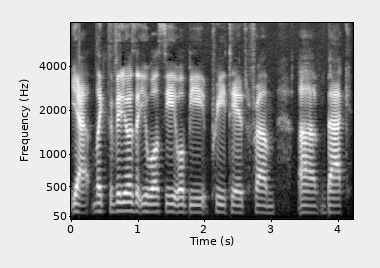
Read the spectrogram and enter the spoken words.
yeah, like the videos that you will see will be pre-taped from uh, back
